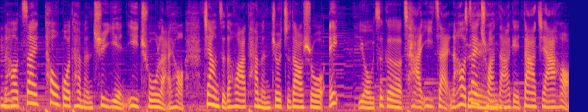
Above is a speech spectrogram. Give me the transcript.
然后再透过他们去演绎出来哈，这样子的话，他们就知道说，哎。有这个差异在，然后再传达给大家哈。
